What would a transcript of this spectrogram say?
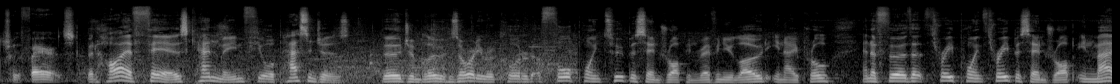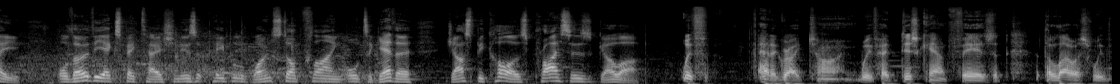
through fares. But higher fares can mean fewer passengers. Virgin Blue has already recorded a 4.2% drop in revenue load in April and a further 3.3% drop in May, although the expectation is that people won't stop flying altogether just because prices go up. We've had a great time. We've had discount fares at, the lowest we've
